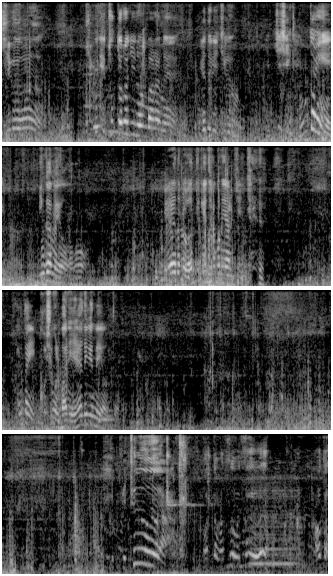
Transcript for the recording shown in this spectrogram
지금 기온이 툭 떨어지는 바람에 애들이 지금 입짓이 굉장히 민감해요. 얘네들을 어떻게 잡아내야 할지 상당히 고심을 많이 해야 되겠네요. 비트 왔다 왔어 왔어. 왔다.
